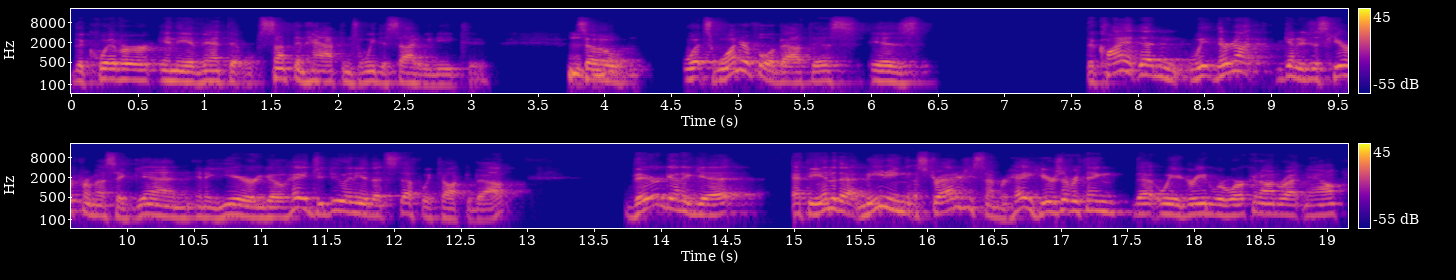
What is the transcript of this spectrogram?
the quiver in the event that something happens and we decide we need to. Mm-hmm. So what's wonderful about this is the client doesn't we, they're not going to just hear from us again in a year and go hey did you do any of that stuff we talked about they're going to get at the end of that meeting a strategy summary hey here's everything that we agreed we're working on right now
